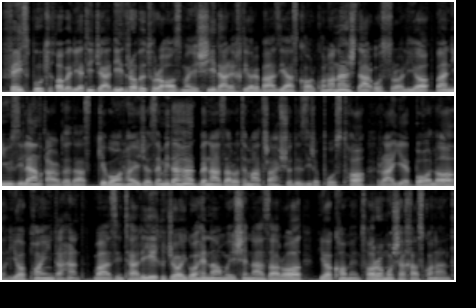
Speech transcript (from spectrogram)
فیسبوک قابلیتی جدید را به طور آزمایشی در اختیار بعضی از کارکنانش در استرالیا و نیوزیلند قرار داده است که به آنها اجازه می دهد به نظرات مطرح شده زیر پست ها رأی بالا یا پایین دهند و از این طریق جایگاه نمایش نظرات یا کامنت ها را مشخص کنند.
